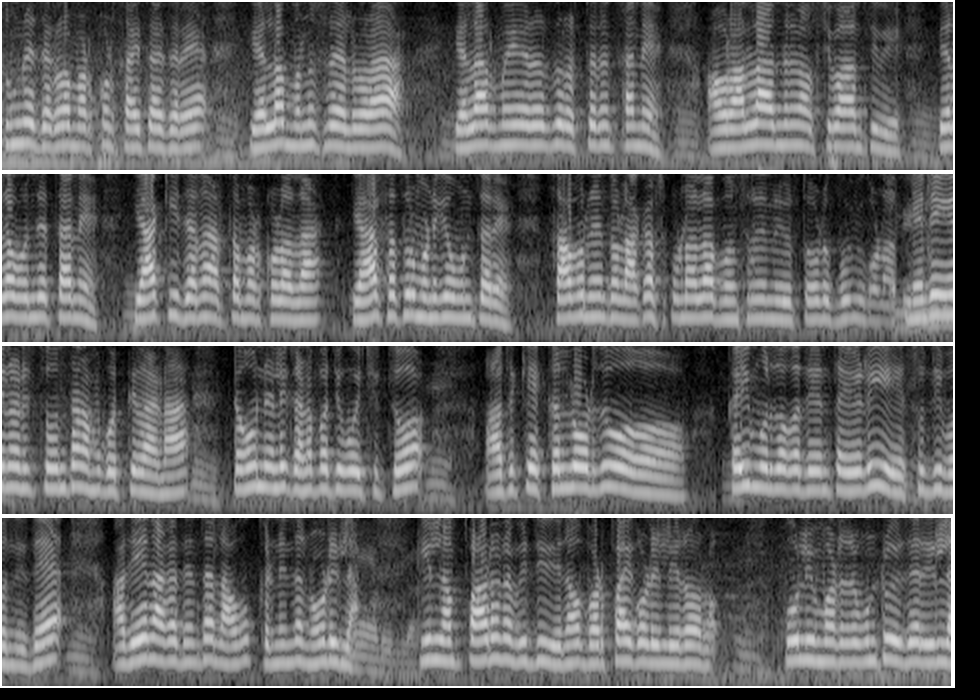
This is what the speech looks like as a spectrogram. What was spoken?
ಸುಮ್ಮನೆ ಜಗಳ ಮಾಡ್ಕೊಂಡು ಸಾಯ್ತಾ ಇದ್ದಾರೆ. ಎಲ್ಲ ಮನುಷ್ಯರೇ ಅಲ್ವರಾ? ಎಲ್ಲರ ಮೈ ಇರೋದು ರಕ್ತನೇ ತಾನೇ. ಅವರಲ್ಲ ಅಂದರೆ ನಾವು ಶಿವ ಅಂತೀವಿ. ಎಲ್ಲ ಒಂದೇ ತಾನೇ. ಯಾಕೆ ಈ ಜನ ಅರ್ಥ ಮಾಡ್ಕೊಳ್ಳಲ್ಲ ಯಾರು ಸತ್ರು ಮಣಿಗೆ ಉಣ್ತಾರೆ? ಸಾಬೂನು ತೊಗೊಂಡು ಆಕಾಶ ಕೊಡಲ್ಲ ಬನ್ಸರೇನು ತೊಗೊಂಡು ಭೂಮಿ ಕೊಡೋಲ್ಲ ನೆನೆ ಏನು ನಡೀತು ಅಂತ ನಮ್ಗೆ ಗೊತ್ತಿಲ್ಲ ಅಣ್ಣ. ಟೌನಲ್ಲಿ ಗಣಪತಿ ಹೋಯ್ತಿತ್ತು. ಅದಕ್ಕೆ ಕಲ್ಲು ಹೊಡೆದು ಕೈ ಮುರಿದೋಗೋದೆ ಅಂತ ಹೇಳಿ ಸುದ್ದಿ ಬಂದಿದೆ. ಅದೇನಾಗದೆ ಅಂತ ನಾವು ಕಣ್ಣಿಂದ ನೋಡಿಲ್ಲ. ಇಲ್ಲಿ ನಮ್ಮ ಪಾಡು ನಾವು ಇದ್ದೀವಿ ನಾವು ಬಡಪಾಯಿಗಳು ಇಲ್ಲಿರೋರು. ಕೂಲಿ ಮಾಡಿದ್ರೆ ಉಂಟು ಇದ್ದಾರೆ ಇಲ್ಲ.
